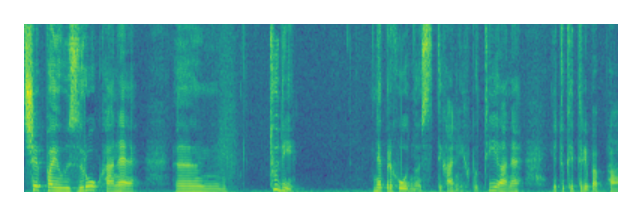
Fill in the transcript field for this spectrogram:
Če pa je vzrok ne, um, tudi neprehodnost dihalnih poti, ne, je tukaj treba pa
